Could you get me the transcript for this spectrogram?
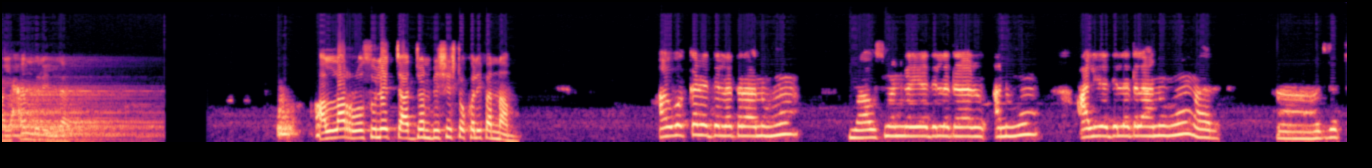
আলহামদুলিল্লাহ। আল্লাহর রসুলের চারজন বিশিষ্ট খলিফার নাম। আবু বকর রাদিয়াল্লাহু তাআলা আনহুম বা উসমান গনি রাদিয়াল্লাহু তাআলা আনহুম আলী রাদিয়াল্লাহু তাআলা আনহুম আর হযরত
